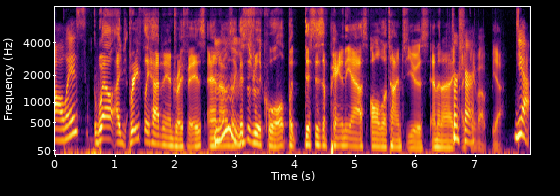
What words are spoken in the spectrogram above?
Always. Well, I briefly had an Android phase and I was Mm. like, this is really cool, but this is a pain in the ass all the time to use. And then I, For I sure. gave up. Yeah. Yeah,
